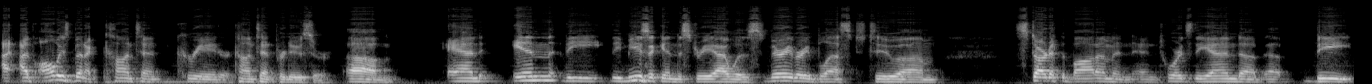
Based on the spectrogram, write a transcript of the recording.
I, have always been a content creator, content producer. And in the the music industry, I was very very blessed to um, start at the bottom and, and towards the end uh, uh, be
